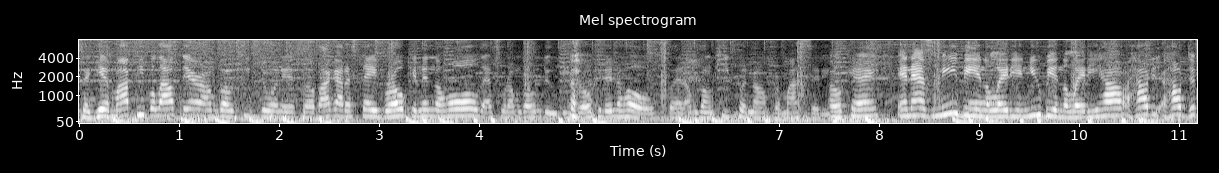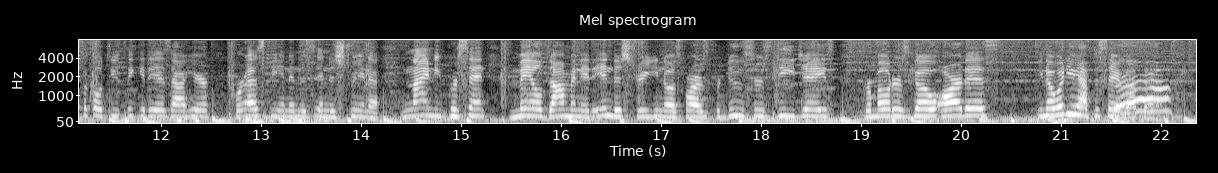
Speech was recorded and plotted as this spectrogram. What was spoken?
to get my people out there, I'm gonna keep doing it. So if I gotta stay broken in the hole, that's what I'm gonna do. Be broken in the hole, but I'm gonna keep putting on for my city. Okay. And as me being a lady and you being a lady, how how do, how difficult do you think it is out here for us being in this industry in a 90% male dominant industry? You know, as far as producers, DJs, promoters go, artists. You know, what do you have to say about that?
